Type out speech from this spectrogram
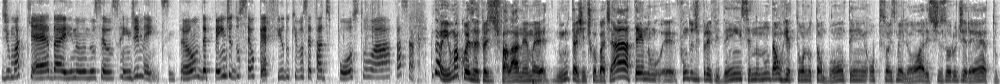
de uma queda aí no, nos seus rendimentos. Então, depende do seu perfil, do que você está disposto a passar. Não, e uma coisa para a gente falar, né? Muita gente combate, ah, tem no, é, fundo de previdência, não, não dá um retorno tão bom, tem opções melhores, tesouro direto.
